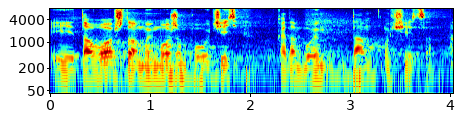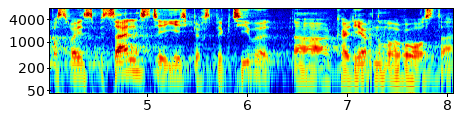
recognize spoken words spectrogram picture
и того, что мы можем получить когда будем там учиться. По своей специальности есть перспективы а, карьерного роста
